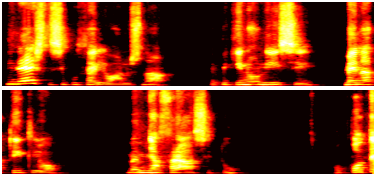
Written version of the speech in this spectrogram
την αίσθηση που θέλει ο άλλος να επικοινωνήσει με ένα τίτλο, με μια φράση του. Οπότε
